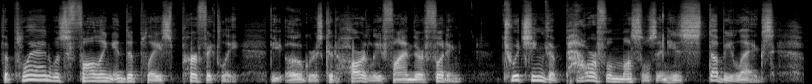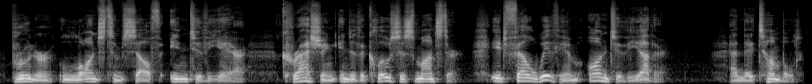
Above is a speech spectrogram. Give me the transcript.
The plan was falling into place perfectly. The ogres could hardly find their footing. Twitching the powerful muscles in his stubby legs, Bruenor launched himself into the air, crashing into the closest monster. It fell with him onto the other. And they tumbled,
